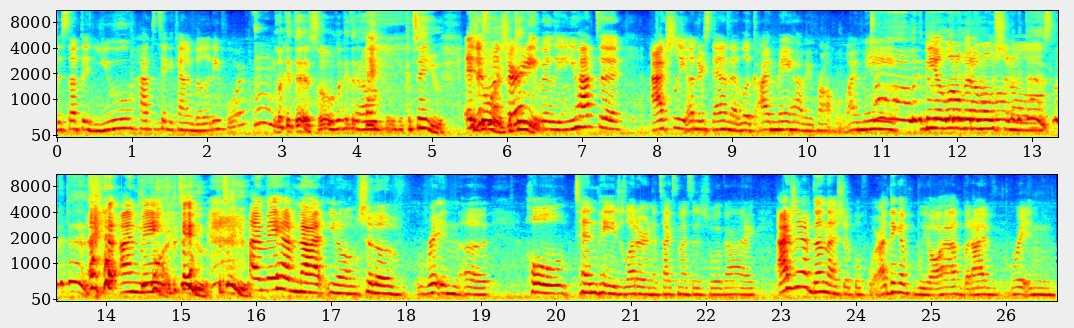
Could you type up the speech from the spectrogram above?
the stuff that you have to take accountability for. Mm, look at this. Oh, look at that. I'll continue. It's Keep just going, maturity, continue. really, and you have to actually understand that. Look, I may have a problem. I may Oh, be that. a little bit Oh, emotional. Look at this. Look at this. I Keep may. Continue. Continue. I may have not, you know, should have written a whole 10 page letter in a text message to a guy. Actually, I've done that shit before. I think if we all have, but I've written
